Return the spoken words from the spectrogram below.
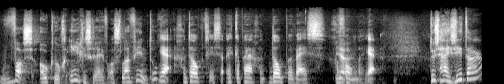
was ook nog ingeschreven als slavin, toch? Ja, gedoopt is. Ik heb haar doopbewijs gevonden. Ja. Dus hij zit daar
